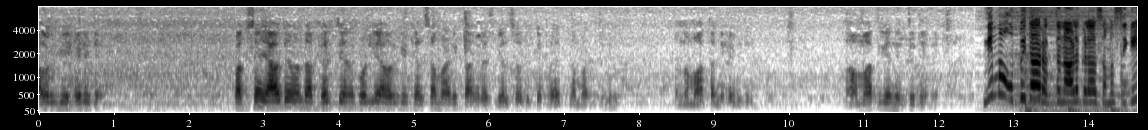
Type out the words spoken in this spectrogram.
ಅವರಿಗೆ ಹೇಳಿದೆ ಪಕ್ಷ ಯಾವುದೇ ಒಂದು ಅಭ್ಯರ್ಥಿಯನ್ನು ಕೊಡಲಿ ಅವರಿಗೆ ಕೆಲಸ ಮಾಡಿ ಕಾಂಗ್ರೆಸ್ ಗೆಲ್ಲಿಸೋದಕ್ಕೆ ಪ್ರಯತ್ನ ಮಾಡ್ತೀನಿ ಅನ್ನೋ ಮಾತನ್ನು ಹೇಳಿದ್ದೀನಿ. ಆ ಮಾತಿಗೆ ನಿಂತಿದ್ದೇನೆ. ನಿಮ್ಮ ಉಬ್ಬಿದ ರಕ್ತನಾಳಗಳ ಸಮಸ್ಯೆಗೆ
